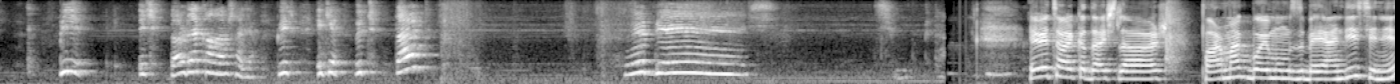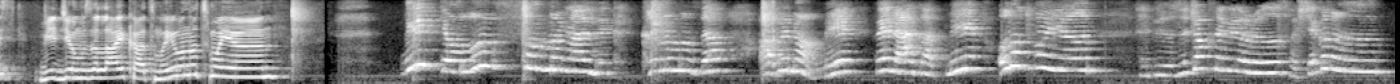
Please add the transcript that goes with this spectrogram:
Bir, üç, dörde kadar sayacağım. Bir, iki, üç, dört. Ve beş. Şimdi bir daha. Evet arkadaşlar. Parmak boyamamızı beğendiyseniz videomuza like atmayı unutmayın. Videomuzun sonuna geldik. Kanalımıza abone olmayı ve like atmayı unutmayın. Hepinizi çok seviyoruz. Hoşçakalın.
